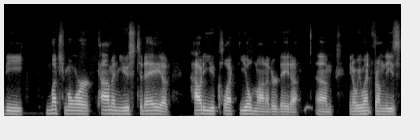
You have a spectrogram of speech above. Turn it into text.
the much more common use today of how do you collect yield monitor data? Um, you know we went from these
